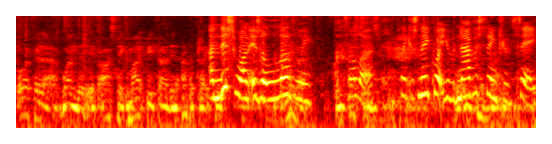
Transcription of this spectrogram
Orfila uh, wondered if arsenic might be found in other places. And this one is a lovely colour, like a snake what you would never think you'd see.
